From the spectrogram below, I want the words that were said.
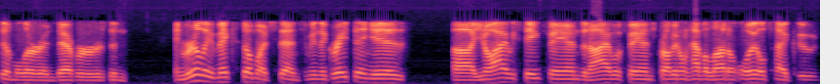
similar endeavors, and and really it makes so much sense. I mean the great thing is, uh, you know, Iowa State fans and Iowa fans probably don't have a lot of oil tycoons,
